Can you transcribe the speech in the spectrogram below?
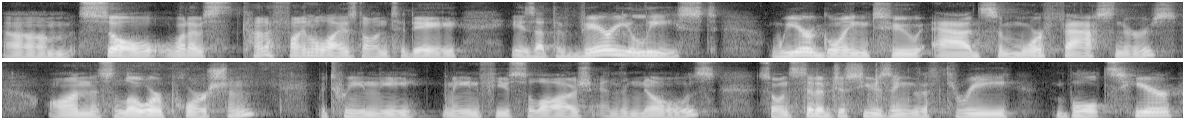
Um, so what I was kind of finalized on today is at the very least, we are going to add some more fasteners on this lower portion between the main fuselage and the nose. So instead of just using the three bolts here,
